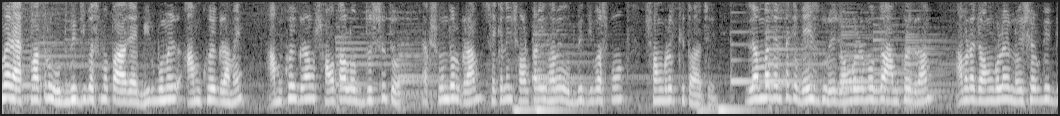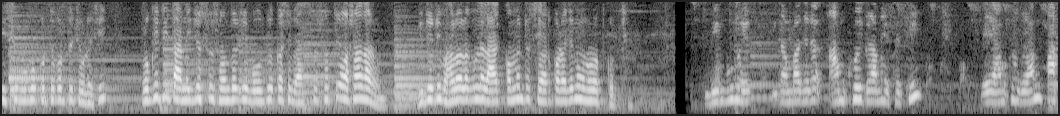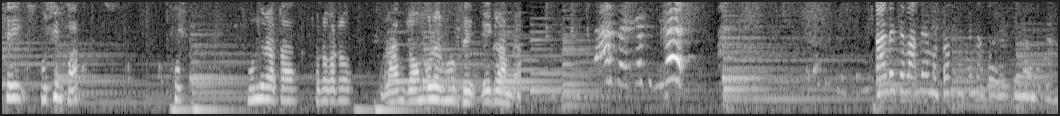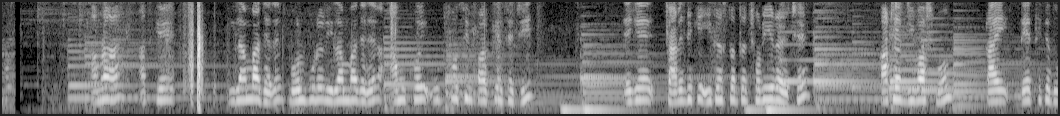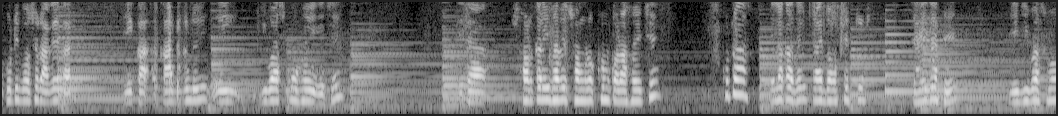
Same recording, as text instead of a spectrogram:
রকমের একমাত্র উদ্ভিদ জীবাশ্ম পাওয়া যায় বীরভূমের আমখই গ্রামে। আমখই গ্রাম সাঁওতাল অধ্যুষিত এক সুন্দর গ্রাম, সেখানেই সরকারিভাবে উদ্ভিদ জীবাশ্ম সংরক্ষিত আছে। ইলামবাজার থেকে বেশ দূরে, জঙ্গলের মধ্যে আমখই গ্রাম। আমরা জঙ্গলের নৈসর্গিক দৃশ্য উপভোগ করতে করতে চলেছি। প্রকৃতি তার নিজস্ব সৌন্দর্যে বহিঃপ্রকাশে ব্যস্ত সত্যি অসাধারণ। ভিডিওটি ভালো লাগলে লাইক, কমেন্ট ও শেয়ার করার জন্য অনুরোধ করছি। বীরভূমের ইলামবাজারের আমখই গ্রামে এসেছি। এই আমখই গ্রাম পাশেই কুশির পার্ক। খুব সুন্দর একটা ছোটখাটো গ্রাম জঙ্গলের মধ্যে এই গ্রামটা. আমরা আজকে ইলামবাজারের বোলপুরের ইলামবাজারের আমখই উৎফসিল পার্কে এসেছি এই যে চারিদিকে ইতস্তত ছড়িয়ে রয়েছে কাঠের জীবাশ্ম, প্রায় দেড় থেকে দু কোটি বছর আগেকার এই কাঠগুলি এই জীবাশ্ম হয়ে গেছে এটা সরকারিভাবে সংরক্ষণ করা হয়েছে। গোটা এলাকাদের প্রায় দশ হেক্টর জায়গাতে এই জীবাশ্ম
